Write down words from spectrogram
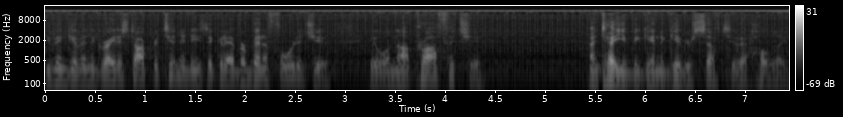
you've been given the greatest opportunities that could ever been afforded you, it will not profit you until you begin to give yourself to it wholly.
